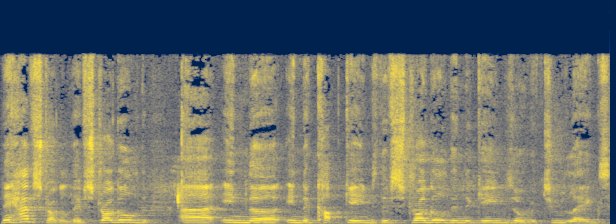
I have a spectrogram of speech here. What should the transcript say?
they have struggled. They've struggled uh, in the in the cup games. They've struggled in the games over two legs,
